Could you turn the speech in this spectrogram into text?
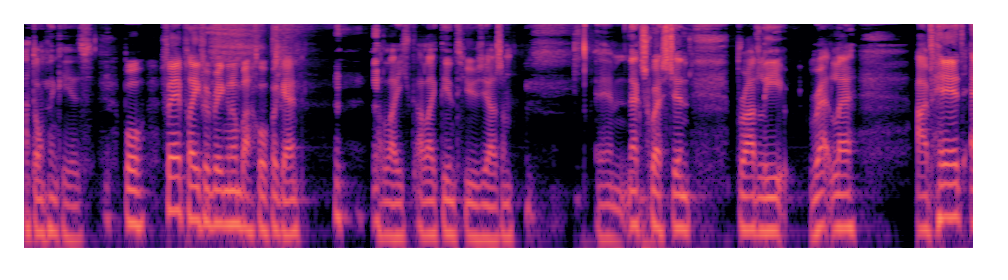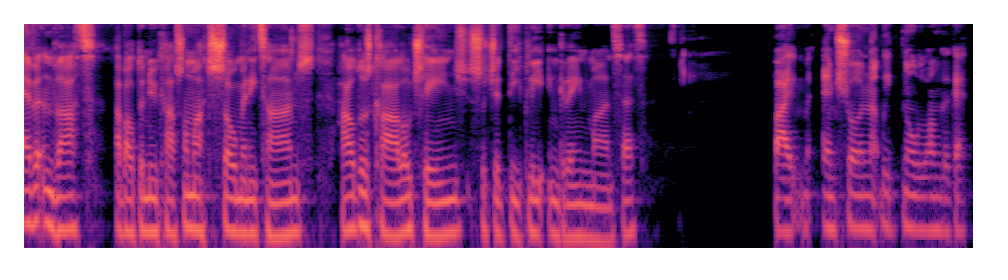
I don't think he is. But fair play for bringing him back up again. I like I like the enthusiasm. Um, next question, Bradley Retler. I've heard Everton that about the Newcastle match so many times. How does Carlo change such a deeply ingrained mindset? By ensuring that we no longer get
